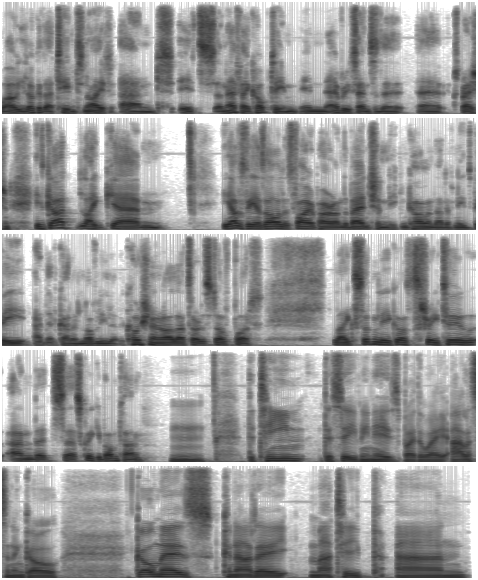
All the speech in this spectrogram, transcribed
wow, you look at that team tonight, and it's an FA Cup team in every sense of the uh, expression. He's got like. Um, he obviously has all his firepower on the bench and he can call on that if needs be. And they've got a lovely little cushion and all that sort of stuff. But like suddenly it goes 3 2 and it's uh, squeaky bum time. Mm. The team this evening is, by the way, Alisson and goal, Gomez, Konate, Matip, and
